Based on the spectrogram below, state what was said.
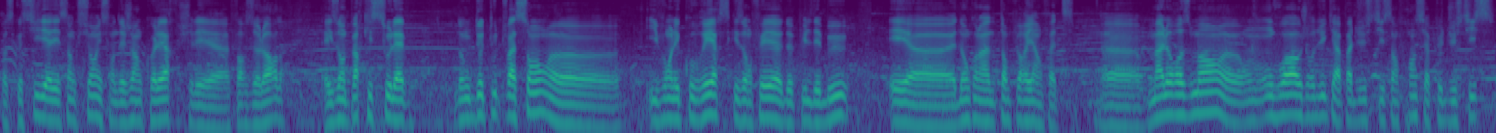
parce que s'il y a des sanctions, ils sont déjà en colère chez les euh, forces de l'ordre et ils ont peur qu'ils se soulèvent. Donc de toute façon, euh, ils vont les couvrir ce qu'ils ont fait depuis le début. Et euh, donc on n'attend plus rien en fait. Euh, malheureusement, euh, on, voit aujourd'hui qu'il n'y a pas de justice en France, il n'y a plus de justice.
